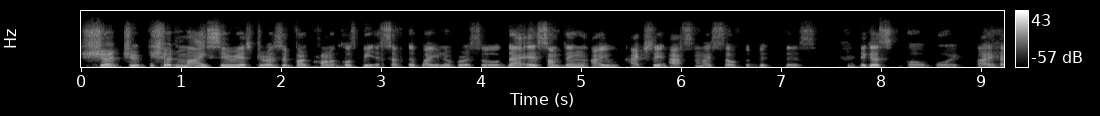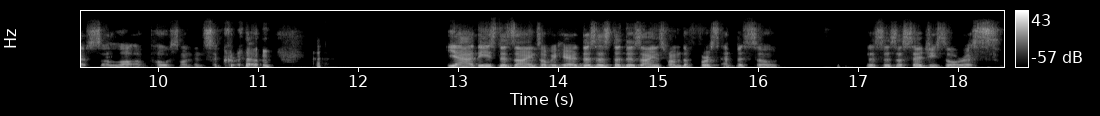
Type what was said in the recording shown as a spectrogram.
should should my series Jurassic Park Chronicles be accepted by Universal? That is something I actually asked myself a bit this because oh boy, I have a lot of posts on Instagram. yeah, these designs over here. This is the designs from the first episode. This is a Segisaurus.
